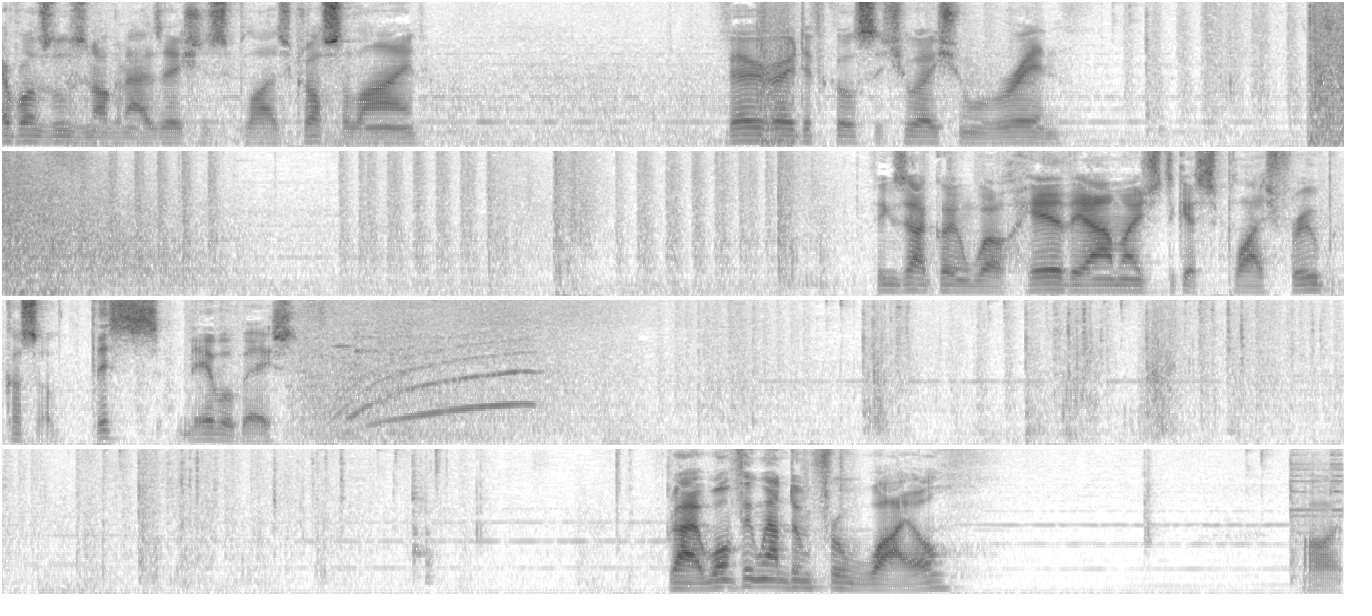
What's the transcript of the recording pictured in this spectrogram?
Everyone's losing organisation supplies across the line. Very, very difficult situation we're in. Things aren't going well here. They are managing to get supplies through because of this naval base. Right, one thing we haven't done for a while. Oh, I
